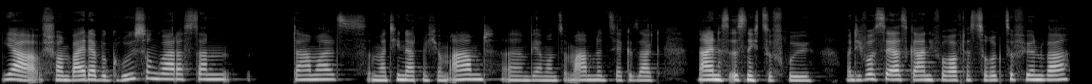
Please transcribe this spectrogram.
ja, schon bei der Begrüßung war das dann damals. Martina hat mich umarmt. Äh, wir haben uns umarmt und sie hat gesagt, nein, es ist nicht zu früh. Und ich wusste erst gar nicht, worauf das zurückzuführen war,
